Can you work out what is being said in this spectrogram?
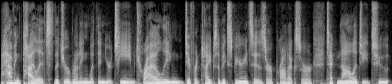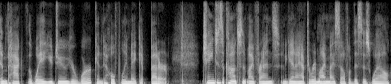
having pilots that you're running within your team, trialing different types of experiences or products or technology to impact the way you do your work and to hopefully make it better. Change is a constant, my friends. And again, I have to remind myself of this as well.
